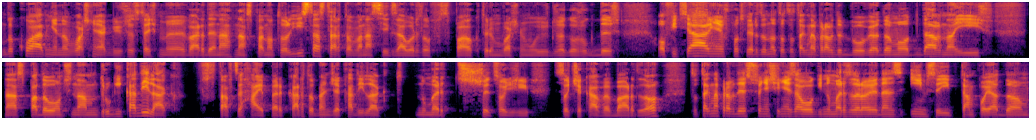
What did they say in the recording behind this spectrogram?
Dokładnie, no właśnie jak już jesteśmy w Ardenach na SPA, no to lista startowa na Six Hours of SPA, o którym właśnie mówił Grzegorzu, gdyż oficjalnie już potwierdzono to, co tak naprawdę było wiadomo od dawna, iż na SPA dołączy nam drugi Cadillac, w stawce Hypercar, to będzie Cadillac numer 3, co, co ciekawe bardzo. To tak naprawdę jest przeniesienie załogi numer 01 z IMSY i tam pojadą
